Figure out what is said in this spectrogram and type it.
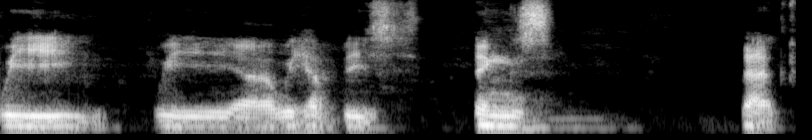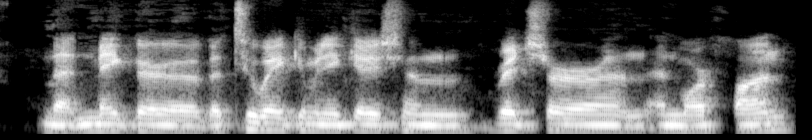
we we uh, we have these things that that make the the two way communication richer and, and more fun.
